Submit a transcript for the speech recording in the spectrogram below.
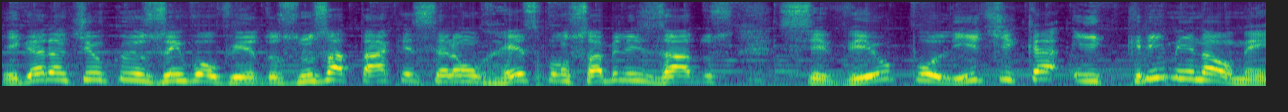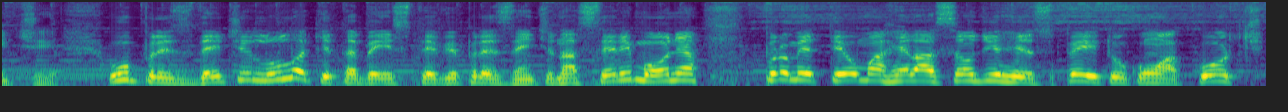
e garantiu que os envolvidos nos ataques serão responsabilizados civil, política e criminalmente. O presidente Lula, que também esteve presente na cerimônia, prometeu uma relação de respeito com a corte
